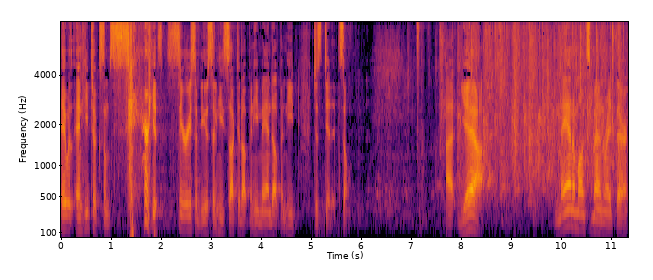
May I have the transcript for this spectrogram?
It was, and he took some serious, serious abuse, and he sucked it up, and he manned up, and he just did it. So, uh, yeah, man amongst men, right there.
